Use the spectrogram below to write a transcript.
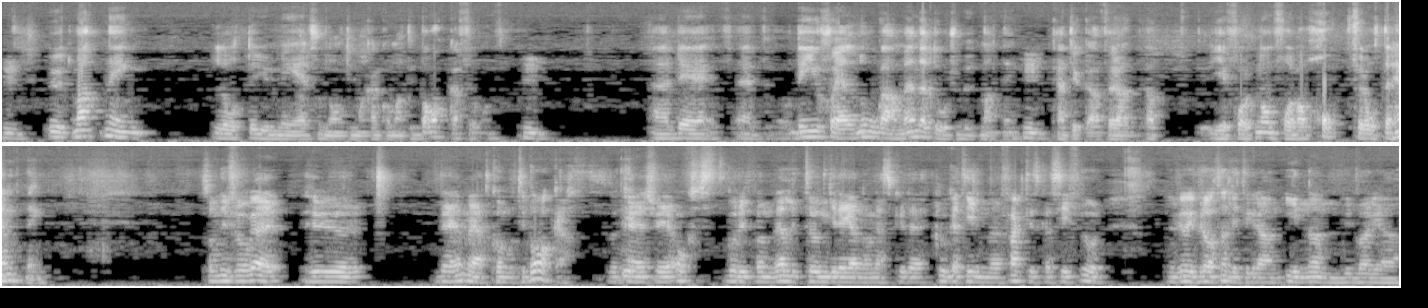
Mm. Utmattning låter ju mer som någonting man kan komma tillbaka från. Mm. Är det, eh, det är ju skäl nog att använda ett ord som utmattning, Mm. kan jag tycka, för att, att ge folk någon form av hopp för återhämtning. Så om din fråga är hur det är med att komma tillbaka. Så Det- kanske jag också går ut på en väldigt tunn gren om jag skulle hugga till med faktiska siffror. Men vi har ju pratat lite grann innan vi började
